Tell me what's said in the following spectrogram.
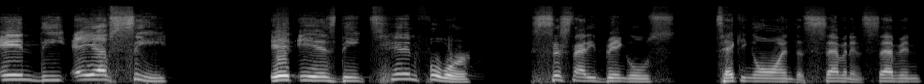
in the AFC It is the 10 and 4 Cincinnati Bengals taking on the 7 and 7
